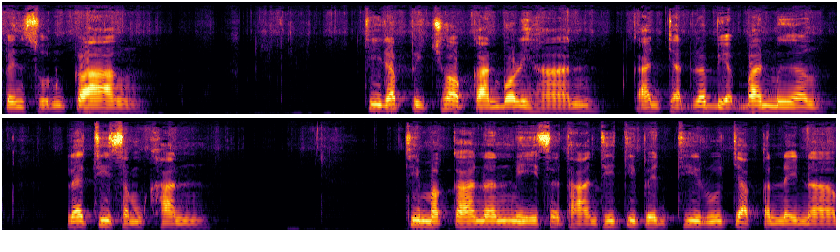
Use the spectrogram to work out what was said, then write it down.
เป็นศูนย์กลาง ที่รับผิดชอบการบริหารการจัดระเบียบบ้านเมือง และที่สำคัญ ที่มักกะนั้นมีสถานที่ที่เป็นที่รู้จักกันในนาม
